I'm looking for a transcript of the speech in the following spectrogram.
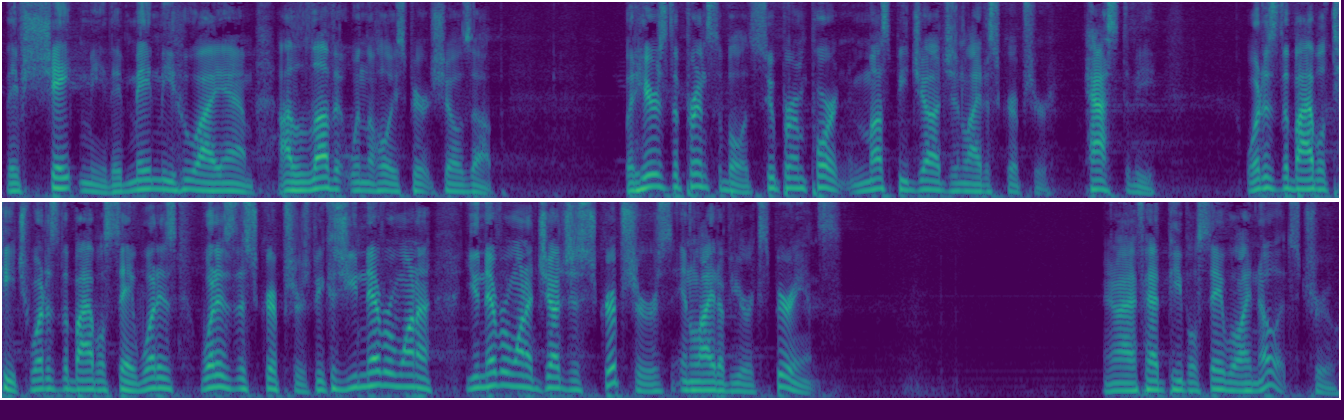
They've shaped me, they've made me who I am. I love it when the Holy Spirit shows up. But here's the principle it's super important. It must be judged in light of Scripture. Has to be. What does the Bible teach? What does the Bible say? What is, what is the Scriptures? Because you never want to you never want to judge the Scriptures in light of your experience. You know, I've had people say, well, I know it's true.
